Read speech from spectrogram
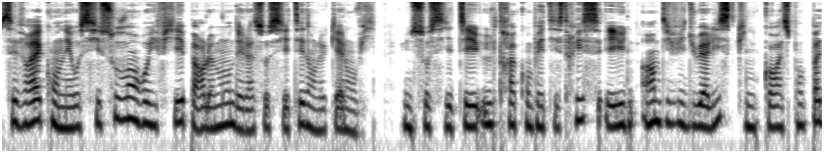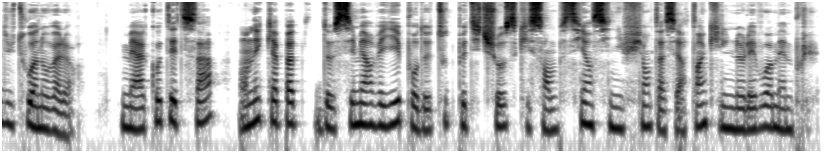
C'est vrai qu'on est aussi souvent horrifié par le monde et la société dans lequel on vit. Une société ultra compétitrice et une individualiste qui ne correspond pas du tout à nos valeurs. Mais à côté de ça, On est capable de s'émerveiller pour de toutes petites choses qui semblent si insignifiantes à certains qu'ils ne les voient même plus,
